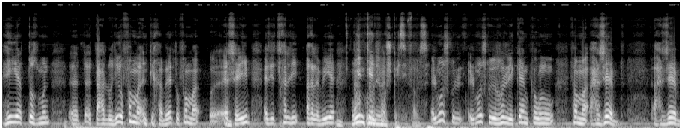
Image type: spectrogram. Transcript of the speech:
هي تضمن آه، ت- تعددية وفما انتخابات وفما آه، أساليب اللي تخلي أغلبية وين كان. المشكل سي فوزي؟ المشكل المشكل يظهر لي كان كونه فما أحزاب أحزاب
